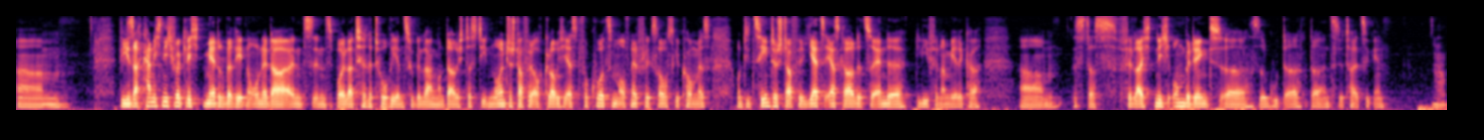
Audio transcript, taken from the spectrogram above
Ähm, wie gesagt, kann ich nicht wirklich mehr drüber reden, ohne da ins, in Spoiler-Territorien zu gelangen. Und dadurch, dass die neunte Staffel auch, glaube ich, erst vor kurzem auf Netflix rausgekommen ist und die zehnte Staffel jetzt erst gerade zu Ende lief in Amerika, ähm, ist das vielleicht nicht unbedingt äh, so gut, da, da ins Detail zu gehen. Ja.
